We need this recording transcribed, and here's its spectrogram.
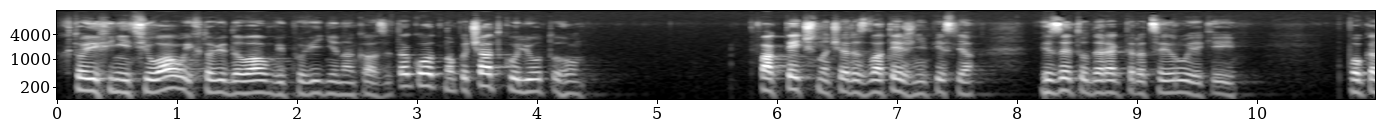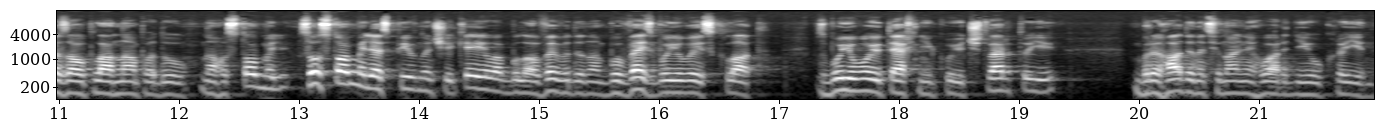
хто їх ініціював і хто віддавав відповідні накази. Так от, на початку лютого, фактично через два тижні після візиту директора ЦРУ, який показав план нападу на Гостомель, з Гостомеля з півночі Києва була виведена весь бойовий склад з бойовою технікою 4-ї бригади Національної гвардії України.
